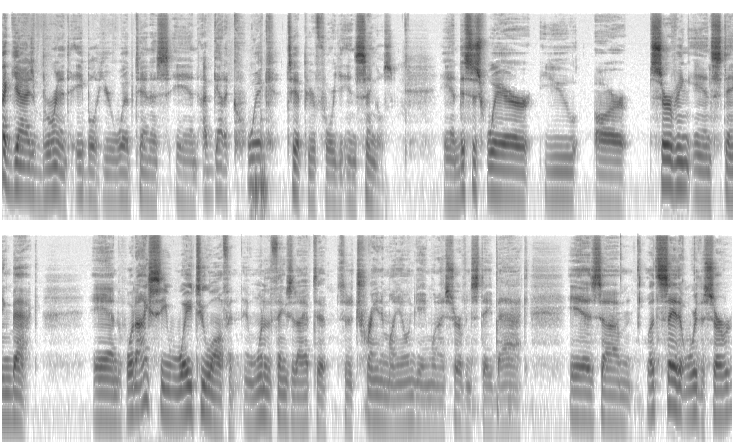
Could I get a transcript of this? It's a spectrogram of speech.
Hi guys, Brent Abel here, WebTennis, and I've got a quick tip here for you in singles. And this is where you are serving and staying back. And what I see way too often, and one of the things that I have to sort of train in my own game when I serve and stay back, is um, let's say that we're the server,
